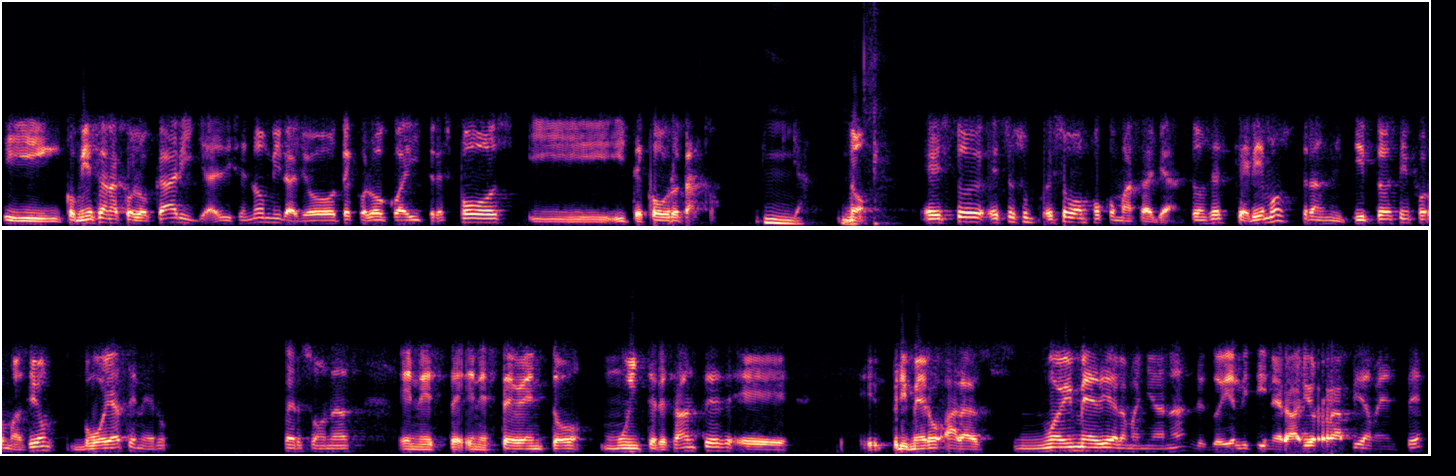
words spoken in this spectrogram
y comienzan a colocar y ya dicen, no, mira, yo te coloco ahí tres posts y, te cobro tanto. Mm. Ya, no. Esto, esto, es va un poco más allá. Entonces, queremos transmitir toda esta información. Voy a tener personas en este, en este evento muy interesantes. Eh, eh, primero, a las nueve y media de la mañana, les doy el itinerario rápidamente.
